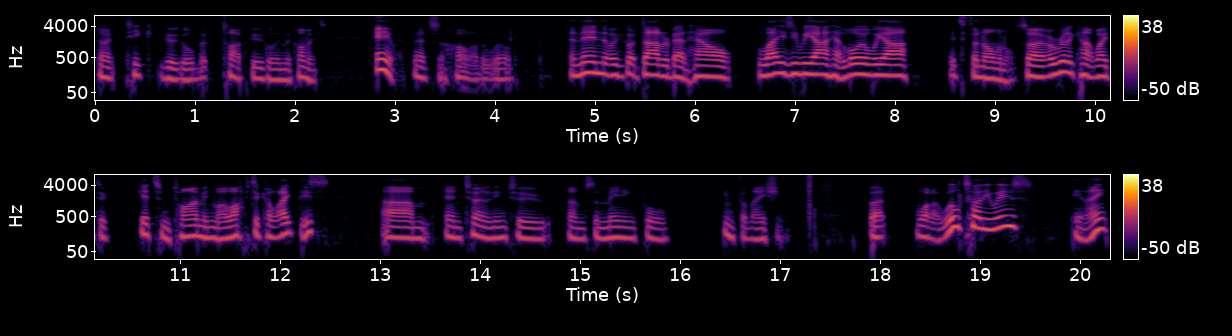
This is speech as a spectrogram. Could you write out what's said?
don't tick Google but type Google in the comments. Anyway, that's a whole other world. And then we've got data about how lazy we are, how loyal we are. It's phenomenal. So I really can't wait to get some time in my life to collate this um, and turn it into um, some meaningful information. But what I will tell you is it ain't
